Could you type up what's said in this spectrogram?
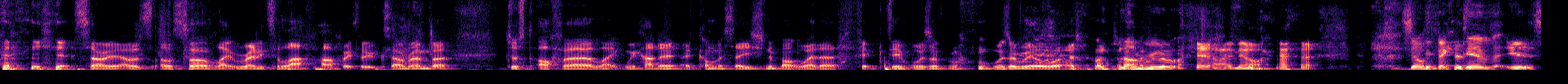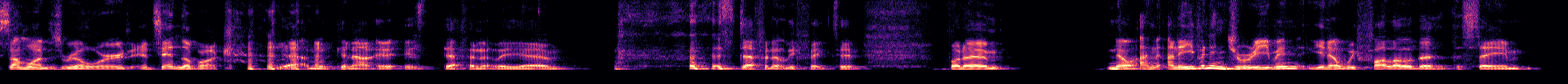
Yeah sorry i was i was sort of like ready to laugh halfway through because i remember just offer like we had a, a, conversation about whether fictive was a was a real word a real, yeah i know. So fictive is someone's real word. It's in the book. Yeah i'm looking at it. It's definitely um it's definitely fictive. But um no, and, and even in dreaming, you know, we follow the the same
